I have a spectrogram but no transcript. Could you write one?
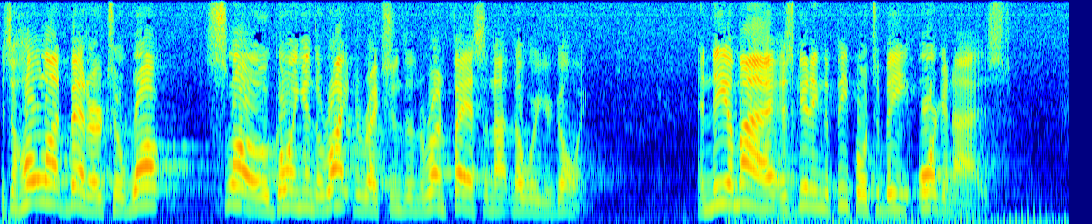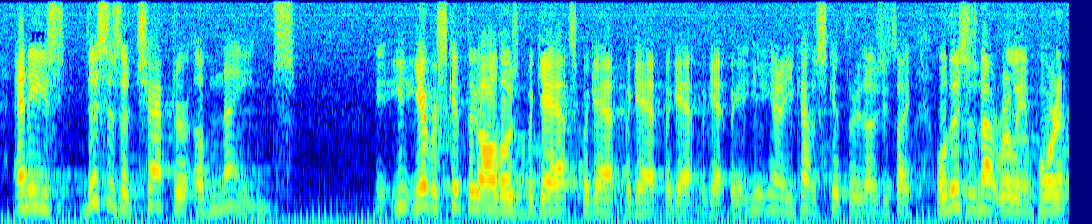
It's a whole lot better to walk slow, going in the right direction, than to run fast and not know where you're going. And Nehemiah is getting the people to be organized. And he's, this is a chapter of names. You, you, ever skip through all those begats, begat, begat, begat, begat, begat? You, you know, you kind of skip through those. You say, well, this is not really important.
